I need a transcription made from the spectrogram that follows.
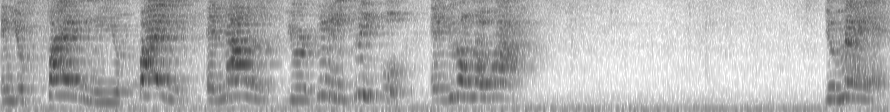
And you're fighting and you're fighting. And now you're hitting people and you don't know why. You're mad.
